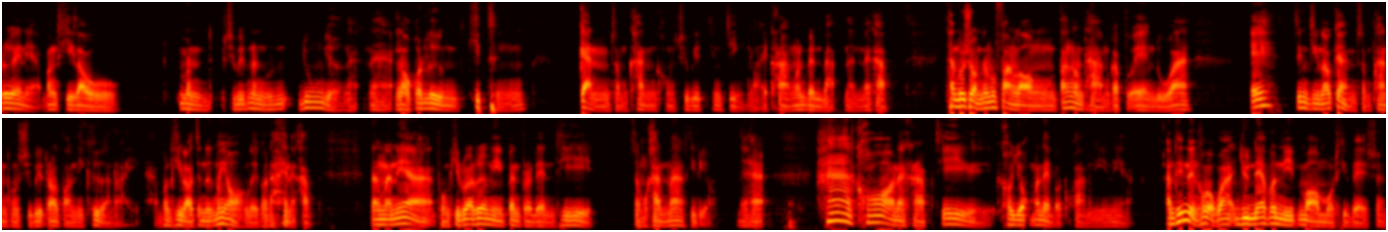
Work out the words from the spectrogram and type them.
เรื่อยๆเนี่ย บางทีเรา มันชีวิตมันยุ่งเหยิงอะนะฮะ เราก็ลืมคิดถึง แก่นสำคัญของชีวิตจริง ๆ หลายครั้งมันเป็นแบบนั้นนะครับ ท่านผู้ชมท่านผู้ฟังลองตั้งคำถามกับตัวเองดูว่า เอ๊ะ จริง ๆ แล้วแก่นสำคัญของชีวิตเราตอนนี้คืออะไรนะบางทีเราจะนึกไม่ออกเลยก็ได้นะครับ ดังนั้นเนี่ยผมคิดว่าเรื่องนี้เป็นประเด็นที่สำคัญมากทีเดียวนะฮะห้าข้อนะครับที่เขายกมาในบทความนี้เนี่ย อันที่หนึ่งเขาบอกว่า you never need more motivation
